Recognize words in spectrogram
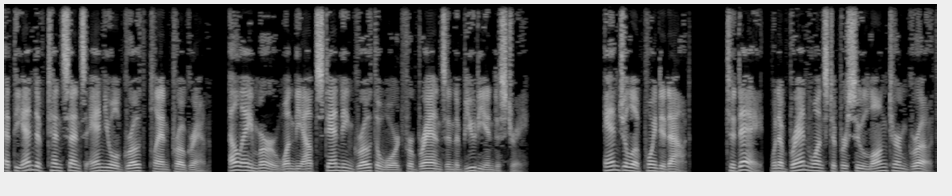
At the end of Tencent's annual growth plan program, L.A. Mer won the Outstanding Growth Award for brands in the beauty industry. Angela pointed out, Today, when a brand wants to pursue long-term growth,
